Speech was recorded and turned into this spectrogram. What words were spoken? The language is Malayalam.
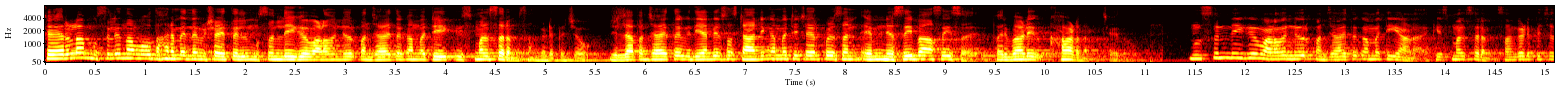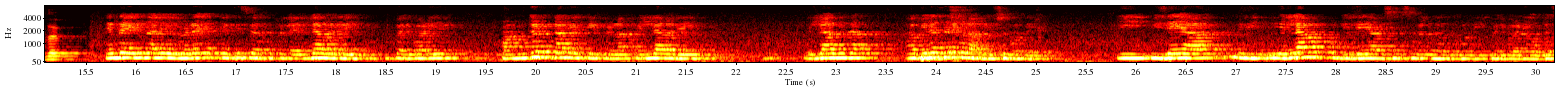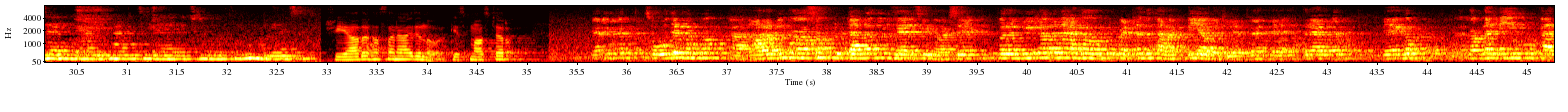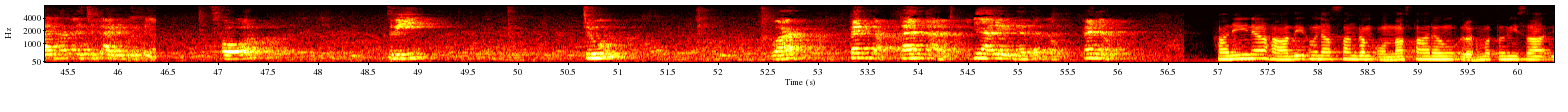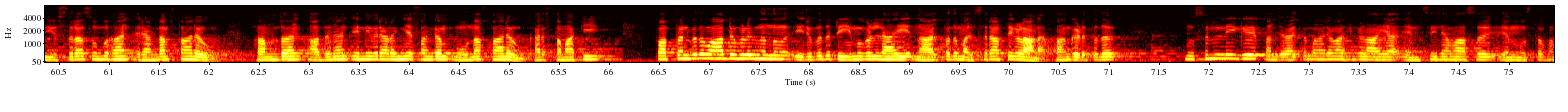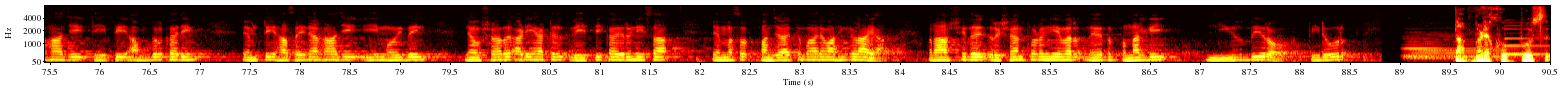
കേരള മുസ്ലിം നവോത്ഥാനം എന്ന വിഷയത്തിൽ മുസ്ലിം league Valavannur panchayat committee quiz മത്സരം സംഘടിപ്പിച്ചു. ജില്ലാ പഞ്ചായത്ത് വിദ്യാഭ്യാസ standing committee chairperson M Naseeba Azeez പരിപാടി ഉദ്ഘാടനം ചെയ്തു. മുസ്ലിം ലീഗ് വളവന്നൂർ പഞ്ചായത്ത് കമ്മിറ്റിയാണ് ക്വിസ് മത്സരം സംഘടിപ്പിച്ചത്. എന്തായിരുന്നാലും ഇവിടെ എത്തിച്ചേർന്നിട്ടുള്ള എല്ലാവരെയും ഈ പരിപാടിയിൽ പങ്കെടുക്കാൻ എത്തിയിട്ടുള്ള എല്ലാവരെയും എല്ലാവിധ അഭിനന്ദനങ്ങൾ അറിയിച്ചുകൊണ്ട് ഈ വിജയ എല്ലാവർക്കും വിജയാശംസകൾ നേർന്നുകൊണ്ട് ഈ പരിപാടി ഷിയാദ് ഹസനായിരുന്നു. കിസ് മാസ്റ്റർ ഞാനിങ്ങനെ ചോദ്യം ഇടുമ്പോൾ അറബി മാസം കിട്ടാലോ എന്ന് വിചാരിച്ചിരുന്നു. പക്ഷെ ഇപ്പൊ നമുക്ക് പെട്ടെന്ന് കണക്ട് ചെയ്യാൻ പറ്റില്ല. എത്ര എത്രയാണ് വേഗം നമ്മുടെ ലീവും കാര്യങ്ങളൊക്കെ വെച്ചിട്ട് identify four three two one ten ഇനി ആരും എഴുതരുത് കഴിഞ്ഞോ ഹനീന ഹാദിഹുന സംഘം ഒന്നാം സ്ഥാനവും റഹ്മത്തുനീസ യുസ്ര സുബ്ഹാൻ രണ്ടാം സ്ഥാനവും. ഹംദാൻ അദനാൻ എന്നിവരടങ്ങിയ സംഘം മൂന്നാം സ്ഥാനവും കരസ്ഥമാക്കി. പത്തൊൻപത് വാർഡുകളിൽ നിന്നും ഇരുപത് ടീമുകളിലായി നാൽപ്പത് മത്സരാർത്ഥികളാണ് പങ്കെടുത്തത്. മുസ്ലിം ലീഗ് പഞ്ചായത്ത് ഭാരവാഹികളായ M C Navas M Musthafa Haji T P Abdul Kareem M T Hassainar Haji E Moitheen Naushad Adiyattil V P Khairunnisa M S F panchayat ഭാരവാഹികളായ റാഷിദ് റിഷാൻ തുടങ്ങിയവർ നേതൃത്വം നൽകി. News bureau Tirur. നമ്മുടെ കുബൂസ്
